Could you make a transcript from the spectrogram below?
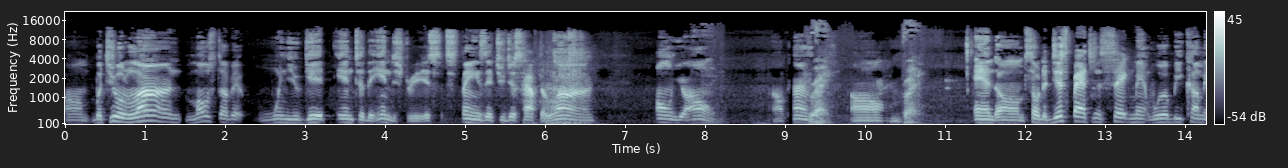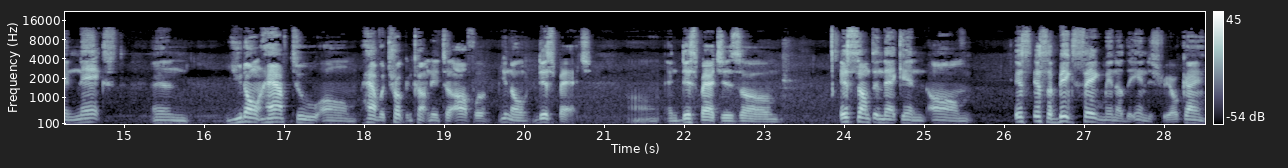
um, but you'll learn most of it when you get into the industry. It's, it's things that you just have to learn on your own. Okay. Right. Um, right. And um, so the dispatching segment will be coming next, and you don't have to um, have a trucking company to offer, you know, dispatch. Um, and dispatch is um, it's something that can um, it's it's a big segment of the industry. Okay.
